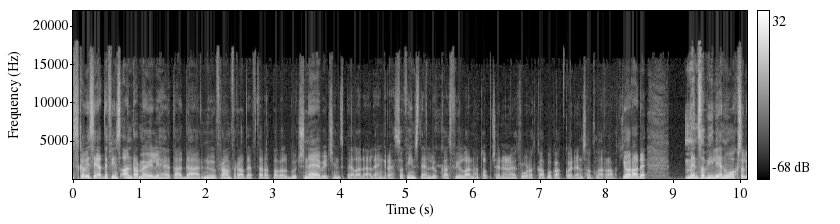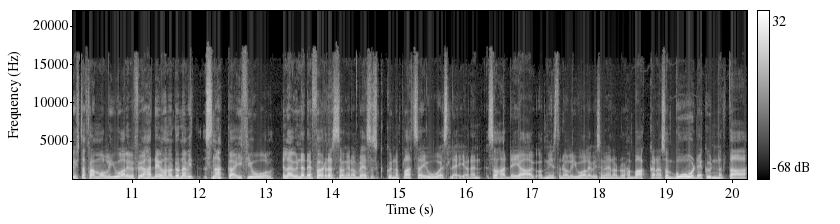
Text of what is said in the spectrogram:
ska vi säga att det finns andra möjligheter där nu, framförallt efter att Pavel Butjnevitj inte spelar där längre, så finns det en lucka att fylla den här toppkedjan och jag tror att Capo Kakko är den som klarar av att göra det. Men så vill jag nog också lyfta fram Olli Juolivi, för jag hade ju honom då när vi snackade i fjol, eller under den förra säsongen om vem som skulle kunna platsa i OS-lejonen, så hade jag åtminstone Olli Juolivi som en av de här backarna som borde kunna ta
